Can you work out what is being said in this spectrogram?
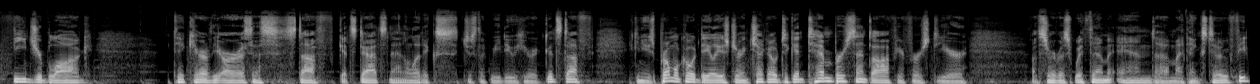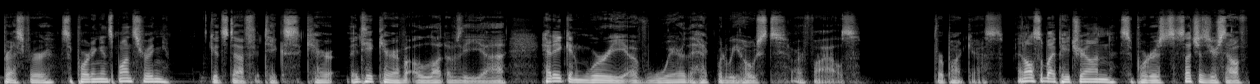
feed your blog, take care of the RSS stuff, get stats and analytics, just like we do here at Good Stuff. You can use promo code Dailyish during checkout to get 10% off your first year of service with them. And uh, my thanks to FeedPress for supporting and sponsoring good stuff. It takes care. They take care of a lot of the uh, headache and worry of where the heck would we host our files for podcasts, and also by Patreon supporters such as yourself.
